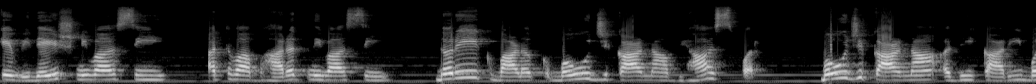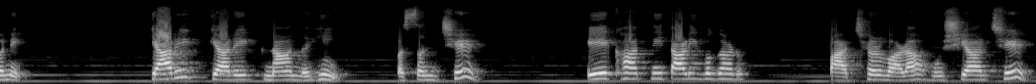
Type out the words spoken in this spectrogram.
કે વિદેશ નિવાસી અથવા ભારત નિવાસી, દરેક બાળક બહુ જ કાળના અભ્યાસ પર બહુ જ કાળના અધિકારી બને. ક્યારેક ક્યારેક ના નહીં, પસંદ છે? એક હાથની તાળી વગાડો. પાછળવાળા હોશિયાર છે?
